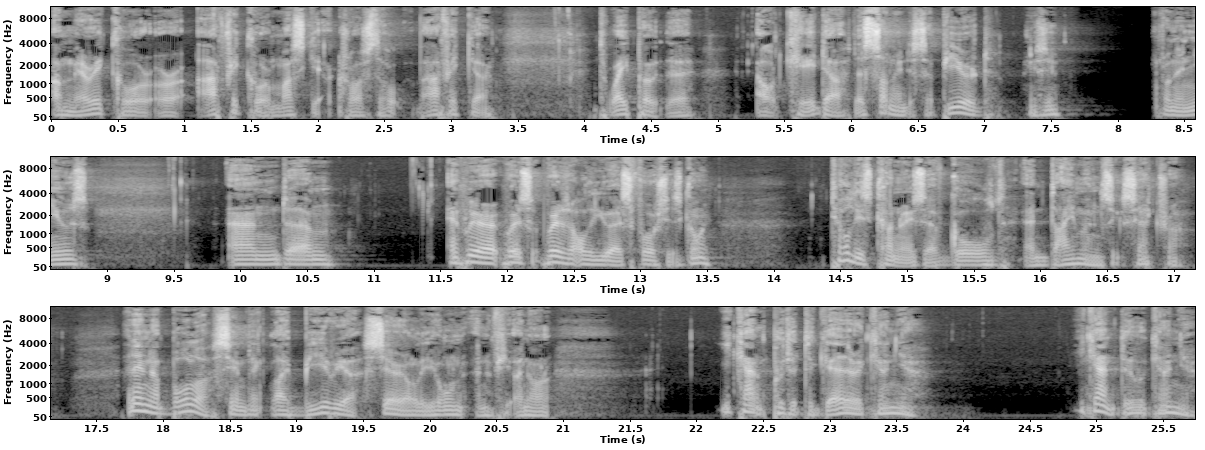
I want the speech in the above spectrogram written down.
AmeriCorps or, or Africa must get across the whole of Africa to wipe out the Al Qaeda that suddenly disappeared, you see, from the news. And um, and where where's where's all the US forces going? To all these countries that have gold and diamonds, etc. And then Ebola, same thing, Liberia, Sierra Leone, and few and You can't put it together, can you? You can't do it, can you?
